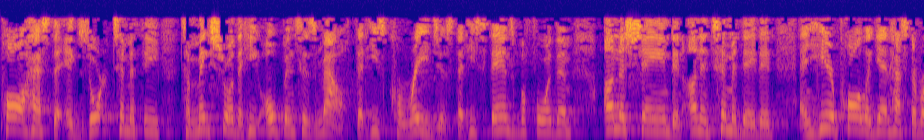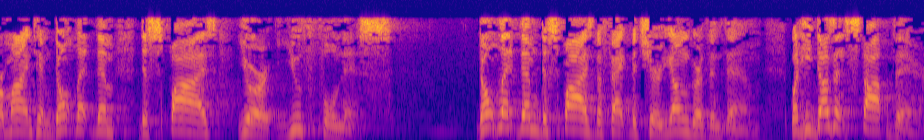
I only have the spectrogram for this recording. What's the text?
Paul has to exhort Timothy to make sure that he opens his mouth, that he's courageous, that he stands before them unashamed and unintimidated. And here Paul again has to remind him, don't let them despise your youthfulness. Don't let them despise the fact that you're younger than them. But he doesn't stop there.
